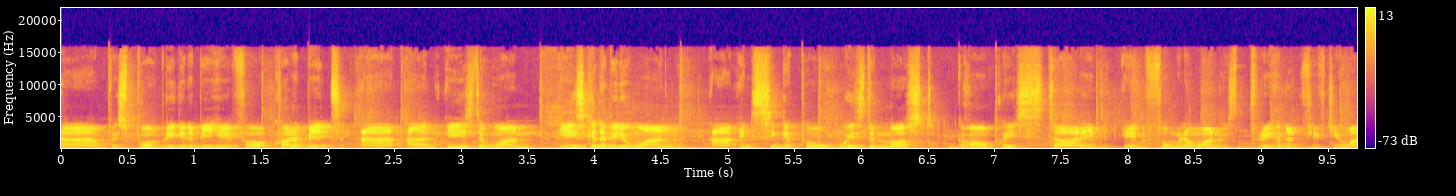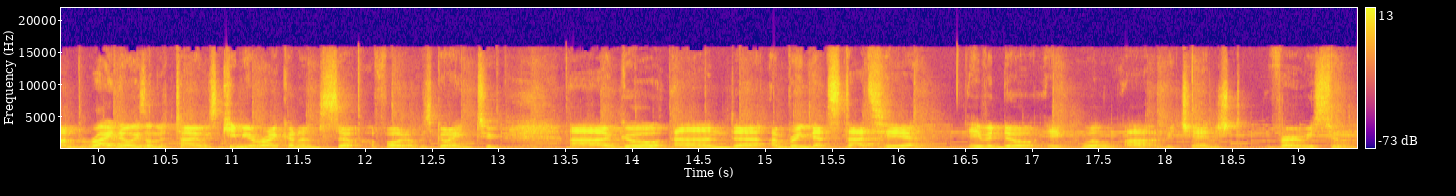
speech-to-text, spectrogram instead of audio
uh, but probably going to be here for quite a bit. Uh, and he's the one, he's going to be the one uh, in Singapore with the most Grand Prix started in Formula One with 351. But right now he's on the tie with Kimi Raikkonen, so I thought I was going to uh, go and, uh, and bring that stats here, even though it will uh, be changed very soon.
